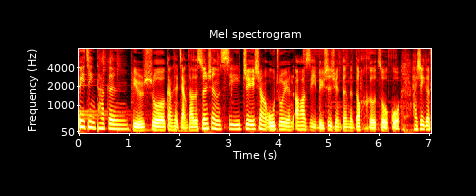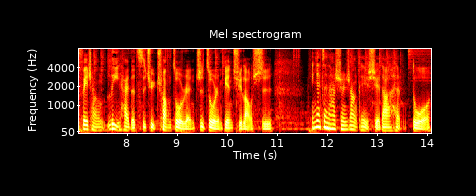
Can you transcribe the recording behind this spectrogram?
毕竟他跟比如说刚才讲到的孙盛希、J 上吴卓源、Ozzy、吕士轩等等都合作过，还是一个非常厉害的词曲创作人、制作人、编曲老师。应该在他身上可以学到很多，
